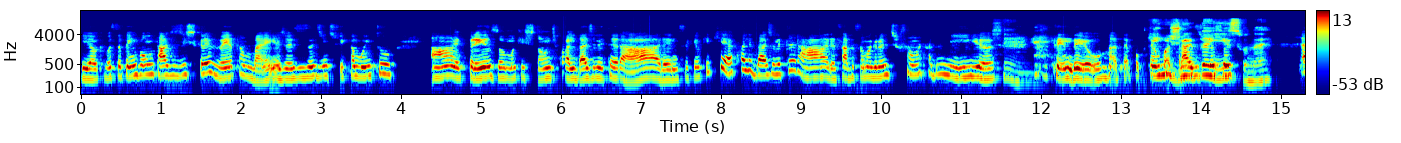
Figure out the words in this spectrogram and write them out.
E é o que você tem vontade de escrever também. Às vezes a gente fica muito ah, é preso a uma questão de qualidade literária, não sei o quê. O que que é qualidade literária, sabe? Isso é uma grande discussão na academia, Sim. entendeu? Até pouco tempo Quem atrás as julga pessoas isso, né? É,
